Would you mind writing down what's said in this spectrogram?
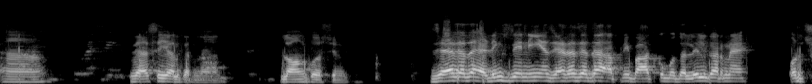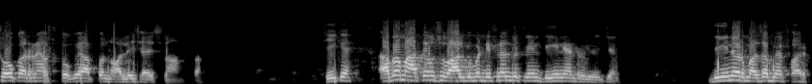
हाँ वैसे ही हल करना है। लॉन्ग क्वेश्चन ज़्यादा ज़्यादा हेडिंग्स देनी है, ज़्यादा ज़्यादा अपनी बात को मुदलिल करना है और शो करना है उसको कि आपको नॉलेज है इस्लाम का। ठीक है? अब हम आते हैं उस सवाल के ऊपर डिफरेंस बिटवीन दीन एंड रिलीजन दीन और मज़हब में फ़र्क।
